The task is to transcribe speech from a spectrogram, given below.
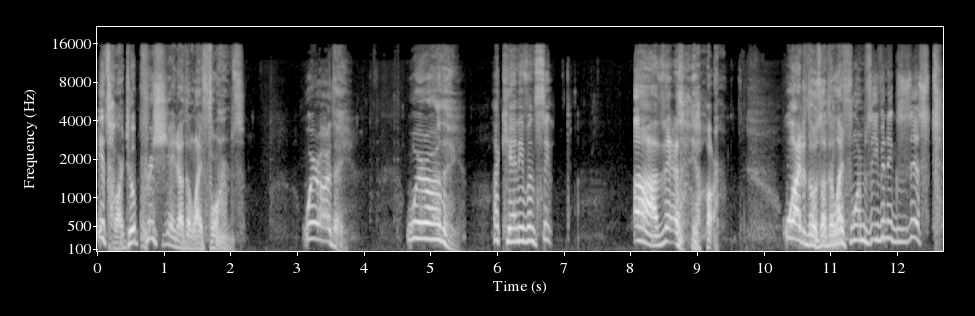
it's hard to appreciate other life forms. Where are they? Where are they? I can't even see. Ah, there they are. Why do those other life forms even exist?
